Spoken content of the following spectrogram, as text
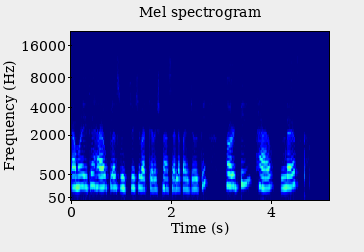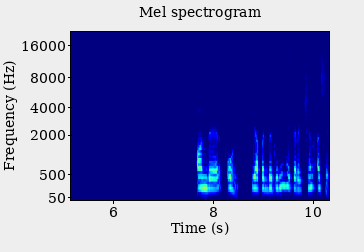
त्यामुळे इथे हॅव प्लस व्ही थ्रीची वाक्यरचना असायला पाहिजे होती. Thirty have left on their own या पद्धतीने हे करेक्शन असेल.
